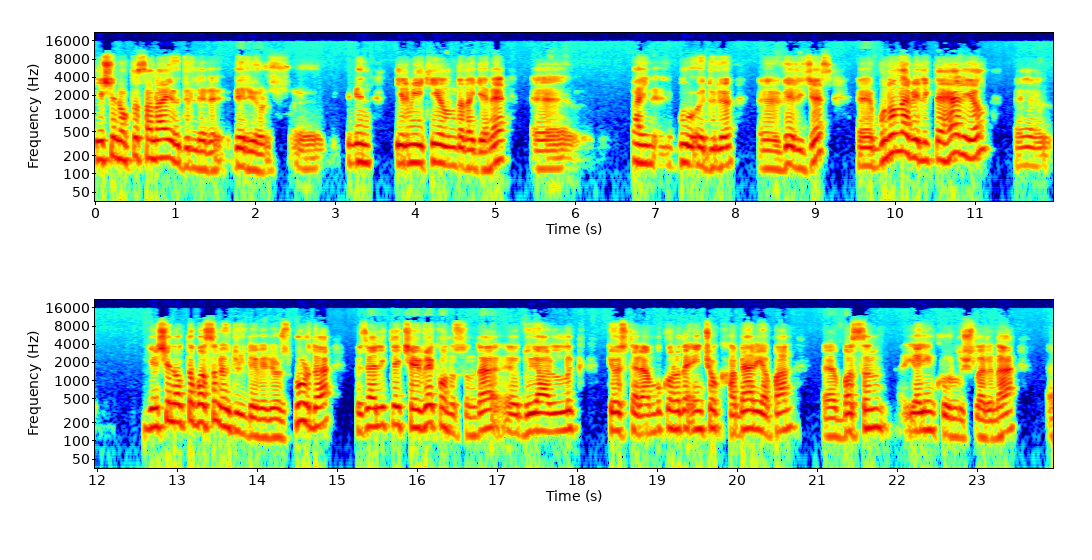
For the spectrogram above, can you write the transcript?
Yeşil Nokta Sanayi Ödülleri veriyoruz. 2022 yılında da gene aynı bu ödülü vereceğiz. Bununla birlikte her yıl Yeşil Nokta Basın Ödülü de veriyoruz. Burada özellikle çevre konusunda e, duyarlılık gösteren, bu konuda en çok haber yapan e, basın yayın kuruluşlarına e,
